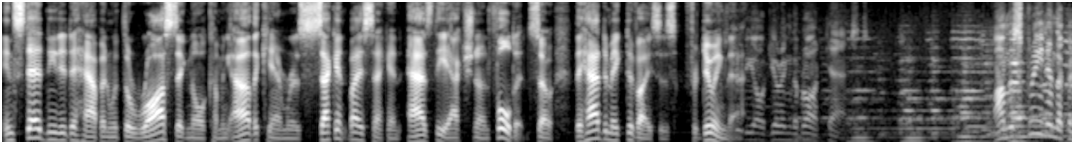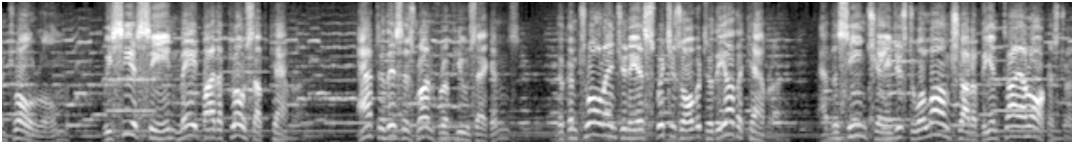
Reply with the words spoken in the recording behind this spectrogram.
instead needed to happen with the raw signal coming out of the cameras second by second as the action unfolded, so they had to make devices for doing that. On the screen in the control room, we see a scene made by the close-up camera. After this has run for a few seconds, the control engineer switches over to the other camera, and the scene changes to a long shot of the entire orchestra.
